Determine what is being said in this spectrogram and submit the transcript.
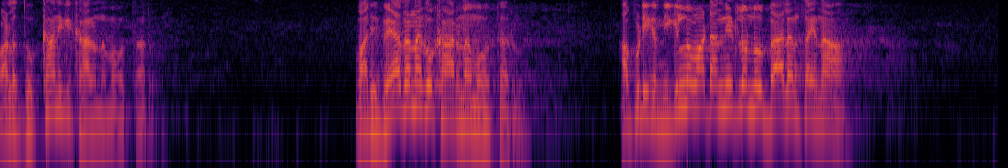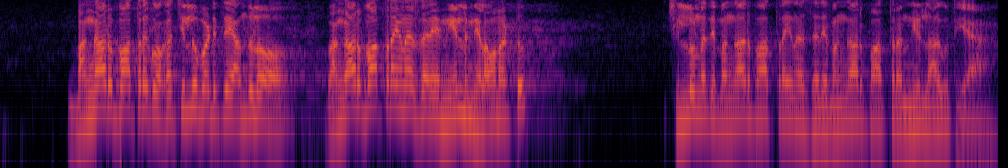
వాళ్ళ దుఃఖానికి కారణమవుతారు. వారి వేదనకు కారణమవుతారు. అప్పుడు ఇక మిగిలిన వాటన్నిటిలో నువ్వు బ్యాలెన్స్ అయినా బంగారు పాత్రకు ఒక చిల్లు పడితే అందులో బంగారు పాత్ర అయినా సరే నీళ్ళు నిలవనట్టు? చిల్లున్నది బంగారు పాత్ర అయినా సరే బంగారు పాత్ర నీళ్ళు ఆగుతాయా?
